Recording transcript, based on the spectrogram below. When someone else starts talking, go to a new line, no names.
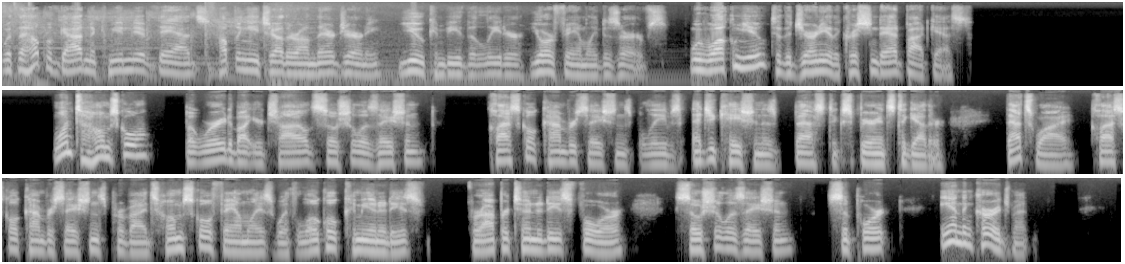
With the help of God and a community of dads helping each other on their journey, you can be the leader your family deserves. We welcome you to the Journey of the Christian Dad podcast. Want to homeschool, but worried about your child's socialization? Classical Conversations believes education is best experienced together. That's why Classical Conversations provides homeschool families with local communities for opportunities for socialization, support, and encouragement.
